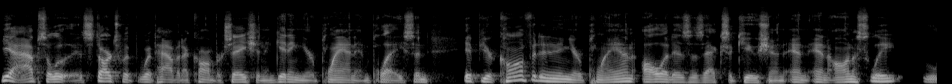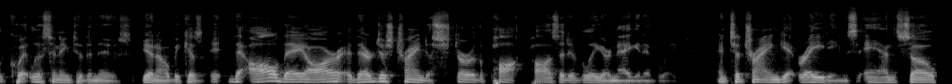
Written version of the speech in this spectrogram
Yeah, absolutely. It starts with with having a conversation and getting your plan in place. And if you're confident in your plan, all it is is execution. And and honestly, quit listening to the news, you know, because it, all they are, they're just trying to stir the pot positively or negatively and to try and get ratings. And so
